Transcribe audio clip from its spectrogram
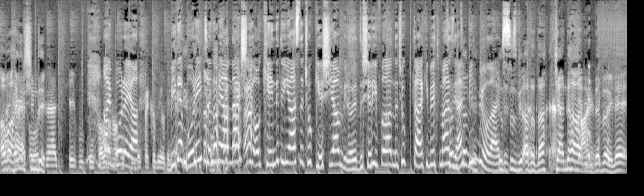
Ama Yani hayır şimdi Orijinal bir şey buldum falan. Ay Bora ya. Bir de Bora'yı tanımayanlar şimdi o kendi dünyasında çok yaşayan biri. Öyle dışarıyı falan da çok takip etmez Tabii, yani tabii. bilmiyorlardır. ıssız bir adada kendi halinde böyle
